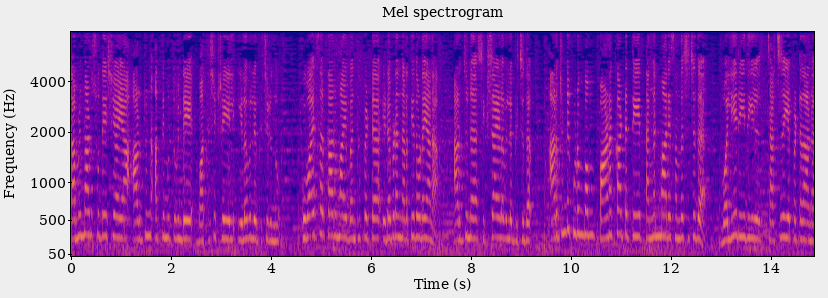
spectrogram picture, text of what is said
തമിഴ്നാട് സ്വദേശിയായ അർജുൻ അത്തിമുത്തുവിന്റെ വധശിക്ഷയിൽ ഇളവ് ലഭിച്ചിരുന്നു. കുവൈറ്റ് സർക്കാരുമായി ബന്ധപ്പെട്ട് ഇടപെടൽ നടത്തിയതോടെയാണ് അർജുന് ശിക്ഷാ ഇളവ് ലഭിച്ചത്. അർജുന്റെ കുടുംബം പാണക്കാട്ടെത്തി തങ്ങന്മാരെ സന്ദർശിച്ചത് വലിയ രീതിയിൽ ചർച്ച ചെയ്യപ്പെട്ടതാണ്.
